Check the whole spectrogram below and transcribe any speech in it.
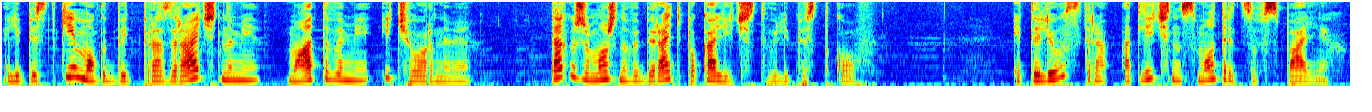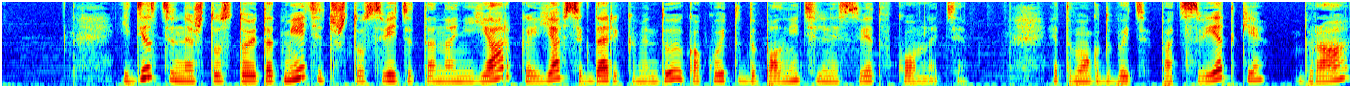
Лепестки могут быть прозрачными, матовыми и черными. Также можно выбирать по количеству лепестков. Эта люстра отлично смотрится в спальнях. Единственное, что стоит отметить, что светит она не ярко, и я всегда рекомендую какой-то дополнительный свет в комнате. Это могут быть подсветки, бра,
